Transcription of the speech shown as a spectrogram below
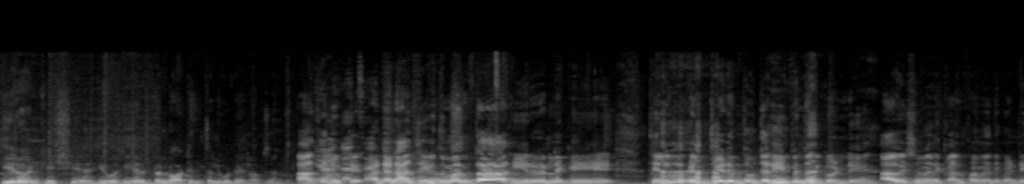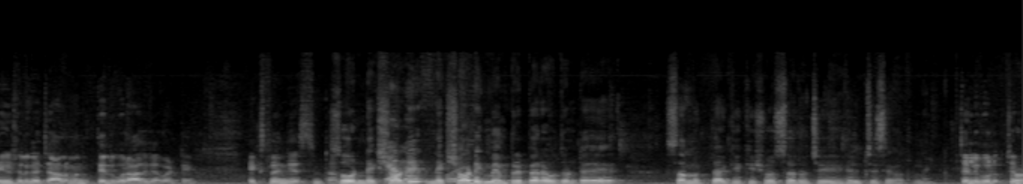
హీరోయిన్కి he help lot in Telugu dialogues అండి. ఆ, తెలుగు అంటే నా జీవితం అంతా హీరోయిన్లకి తెలుగు హెల్ప్ చేయడంతో జరిగిపోయింది అనుకోండి ఆ విషయం మీద కన్ఫర్మ్ ఎందుకంటే యూజువల్గా చాలా మంది తెలుగు రాదు కాబట్టి ఎక్స్ప్లెయిన్ చేస్తుంటాను సో నెక్స్ట్ షార్ట్ నెక్స్ట్ షార్ట్కి మేము ప్రిపేర్ అవుతుంటే సంయుక్తకి కిషోర్ సార్ వచ్చి హెల్ప్ చేసేవారు లైక్ తెలుగులో ఆ,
